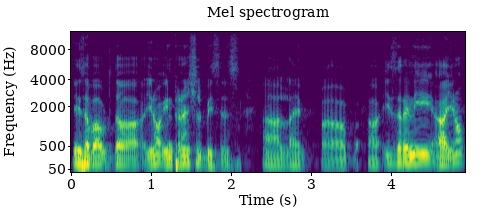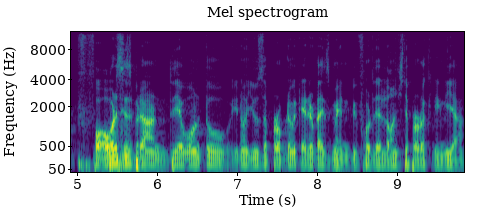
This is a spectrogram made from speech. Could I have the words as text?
is about the you know international business. Uh, like, uh, uh, is there any uh, you know for overseas brand they want to you know use the programmatic advertisement before they launch the product in India?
